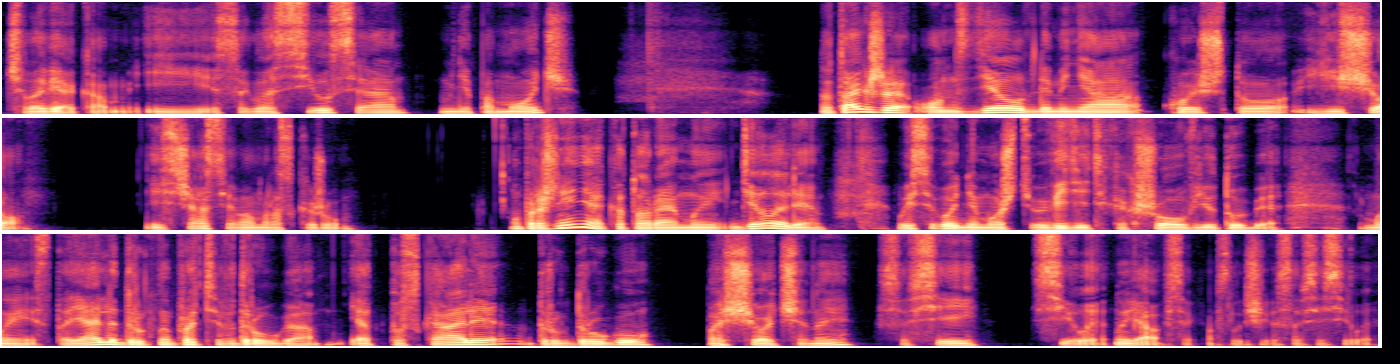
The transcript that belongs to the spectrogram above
человеком и согласился мне помочь. Но также он сделал для меня кое-что еще. И сейчас я вам расскажу. Упражнение, которое мы делали, вы сегодня можете увидеть как шоу в Ютубе. Мы стояли друг напротив друга и отпускали друг другу пощечины со всей силы. Ну, я, во всяком случае, со всей силы.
